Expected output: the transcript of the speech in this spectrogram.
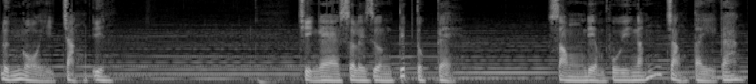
đứng ngồi chẳng yên. Chỉ nghe Sơ Lê Dương tiếp tục kể. Song niềm vui ngắn chẳng tầy gang.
